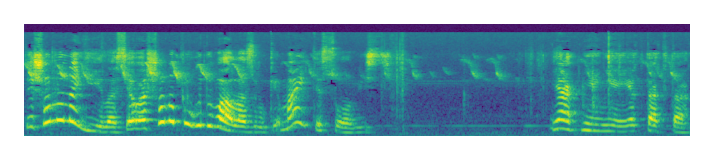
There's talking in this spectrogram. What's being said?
Ти що ну наїлася? Я вас що ну погодувала з руки? Майте совість. Як ні, ні, як так, так.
